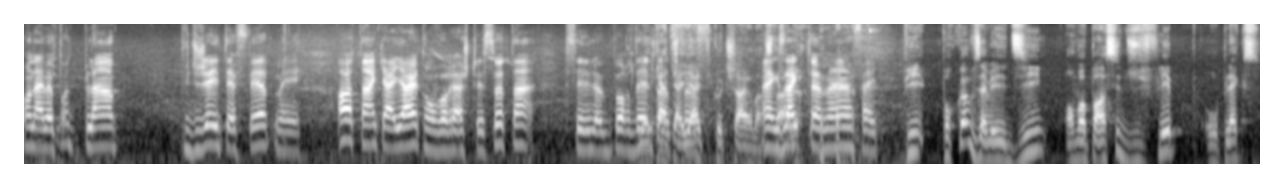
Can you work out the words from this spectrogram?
On n'avait pas de plan, le budget était fait, mais ah, tant qu'à y être, on va racheter ça, tant. C'est le bordel quand tu qu'à y fais- être, il coûte cher dans ce. Exactement. fait Puis, pourquoi vous avez dit, on va passer du flip au plex?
